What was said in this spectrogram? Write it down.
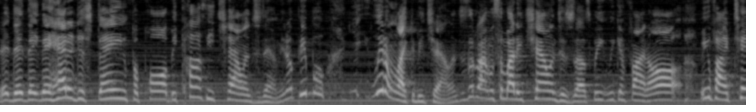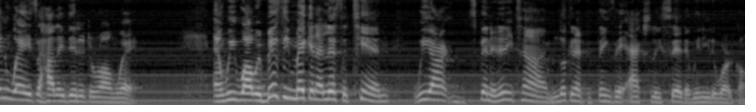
They, they, they had a disdain for Paul because he challenged them. You know, people, we don't like to be challenged. Sometimes when somebody challenges us, we, we can find all, we can find 10 ways of how they did it the wrong way. And we, while we're busy making a list of 10, we aren't spending any time looking at the things they actually said that we need to work on.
